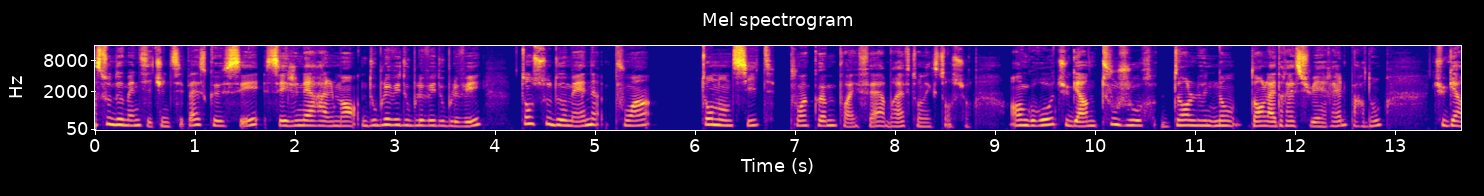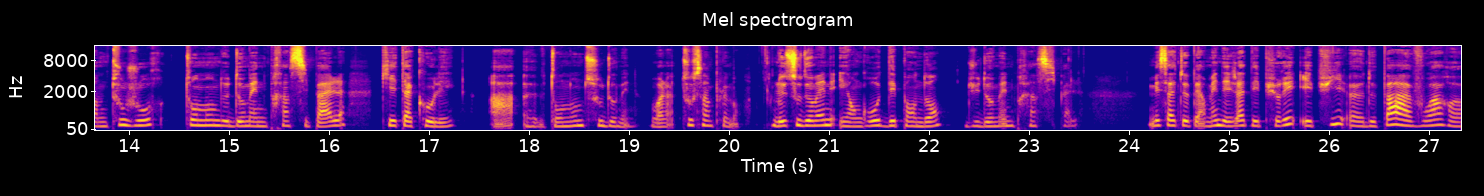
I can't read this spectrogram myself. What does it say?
sous-domaine, si tu ne sais pas ce que c'est, c'est généralement www.tonsous-domaine.tonnondesite.com.fr, bref, ton extension. En gros, tu gardes toujours dans le nom, dans l'adresse URL, pardon, tu gardes toujours ton nom de domaine principal qui est accolé à euh, ton nom de sous-domaine. Voilà, tout simplement. Le sous-domaine est en gros dépendant du domaine principal. Mais ça te permet déjà d'épurer et puis euh, de pas avoir euh,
